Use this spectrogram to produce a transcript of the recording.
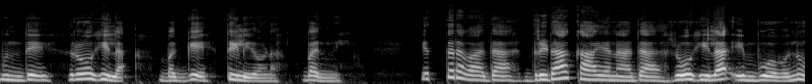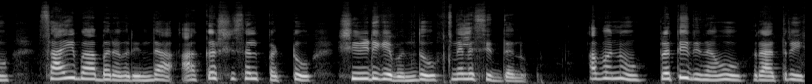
ಮುಂದೆ ರೋಹಿಲ ಬಗ್ಗೆ ತಿಳಿಯೋಣ. ಬನ್ನಿ. ಎತ್ತರವಾದ ದೃಢಕಾಯನಾದ ರೋಹಿಲ ಎಂಬುವವನು ಸಾಯಿಬಾಬರವರಿಂದ ಆಕರ್ಷಿಸಲ್ಪಟ್ಟು ಶಿರ್ಡಿಗೆ ಬಂದು ನೆಲೆಸಿದ್ದನು. ಅವನು ಪ್ರತಿದಿನವೂ ರಾತ್ರಿ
